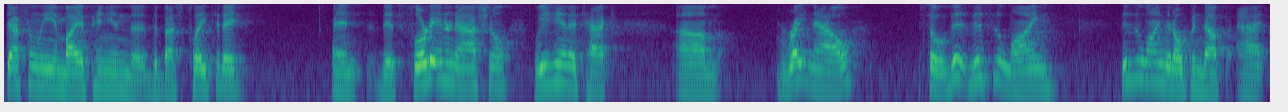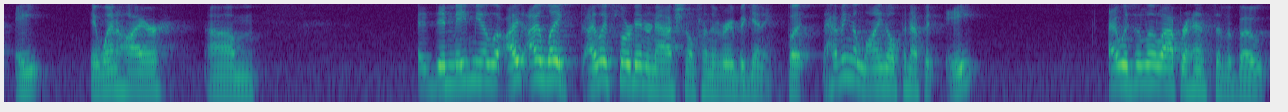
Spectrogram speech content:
definitely, in my opinion, the the best play today, and it's Florida International, Louisiana Tech. Um, right now, so th- this is a line. This is a line that opened up at eight. It went higher. Um, it made me a little. I, I like I like Florida International from the very beginning, but having a line open up at eight, I was a little apprehensive about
